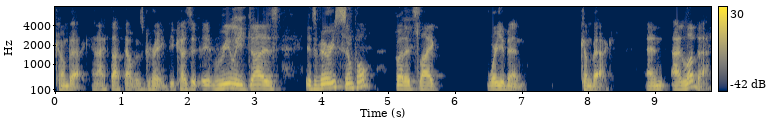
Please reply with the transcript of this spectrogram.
come back, and I thought that was great because it it really does. It's very simple, but it's like where you been come back. And i love that.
